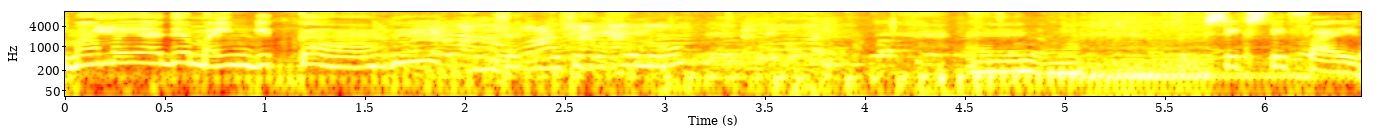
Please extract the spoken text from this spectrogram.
Mamaya dyan, mainggit ka, ha? Gusto ko no. Ayun, o. 65.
